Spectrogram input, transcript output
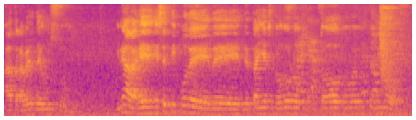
a través de un Zoom. Y nada, e, ese tipo de, detalles, todos los, todo, todo hemos tenido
